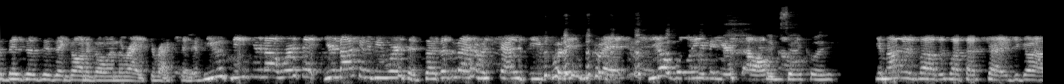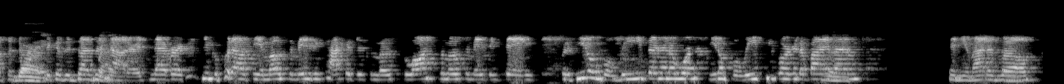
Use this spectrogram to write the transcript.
the business isn't going to go in the right direction. If you think you're not worth it, you're not going to be worth it. So it doesn't matter how much strategy you put into it. You don't believe in yourself. Exactly. You might as well just let that strategy go out the door right. because it doesn't right. matter. It's never, you can put out the most amazing packages, the most, launch the most amazing things. But if you don't believe they're going to work, you don't believe people are going to buy right. them, then you might as well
